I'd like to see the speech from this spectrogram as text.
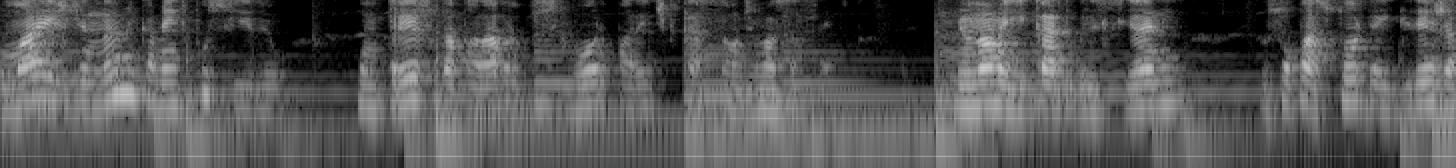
o mais dinamicamente possível, um trecho da palavra do Senhor para edificação de nossa fé. Meu nome é Ricardo Bresciani, eu sou pastor da Igreja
